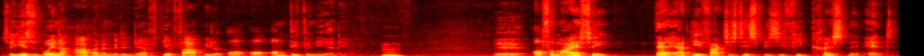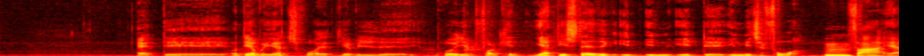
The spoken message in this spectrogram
Så Jesus går ind og arbejder med den der, det her farbillede og, og omdefinerer det. Mm. Øh, og for mig at se, der er det faktisk det specifikt kristne, at, at øh, og der hvor jeg tror, at jeg vil øh, prøve at hjælpe folk hen, ja, det er stadigvæk en, en, et, øh, en metafor Mm. Far er,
